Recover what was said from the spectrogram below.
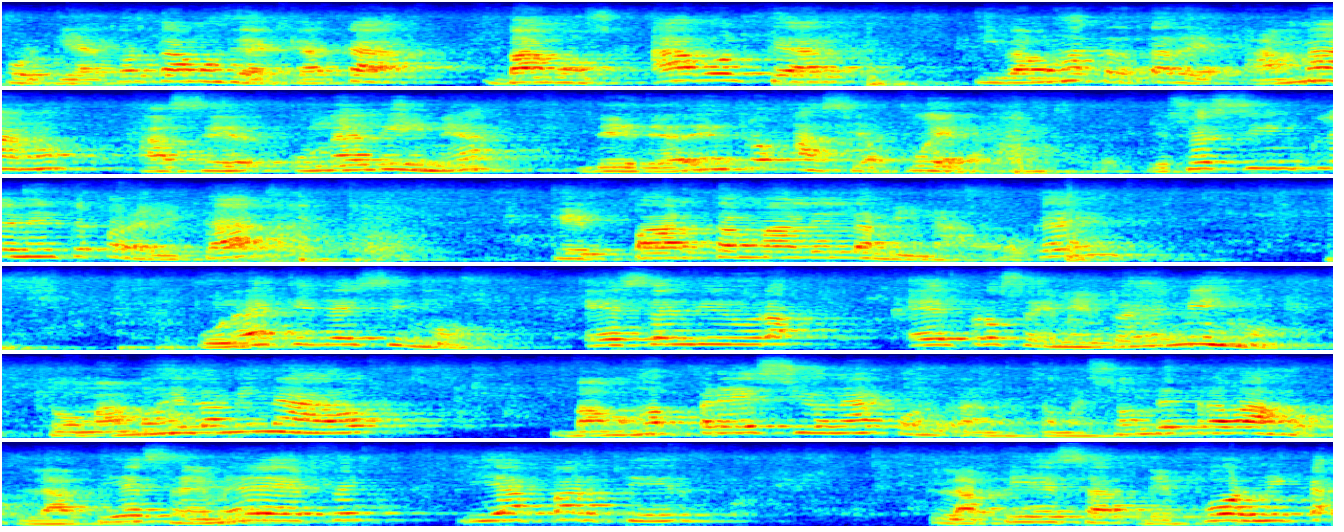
porque ya cortamos de acá a acá, vamos a voltear y vamos a tratar de a mano hacer una línea desde adentro hacia afuera. Eso es simplemente para evitar que parta mal el laminado, ¿ok? Una vez que ya hicimos esa hendidura, el procedimiento es el mismo. Tomamos el laminado, vamos a presionar contra nuestro mesón de trabajo la pieza MDF y a partir la pieza de fórmica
